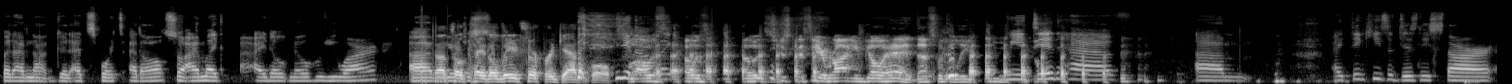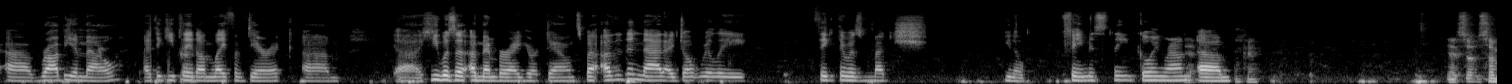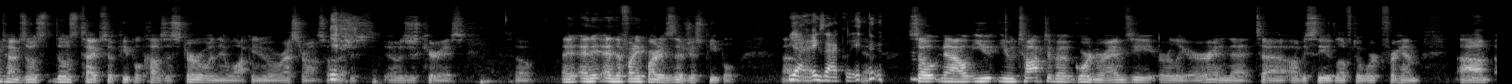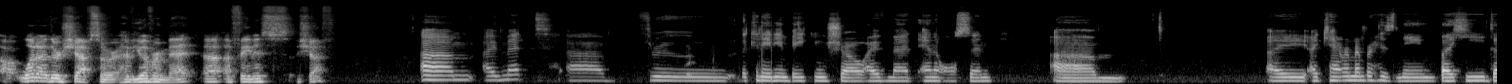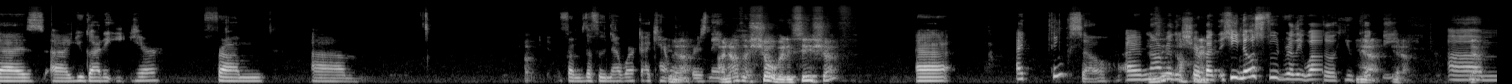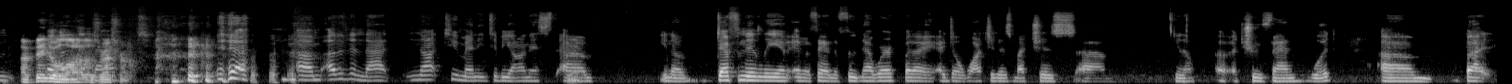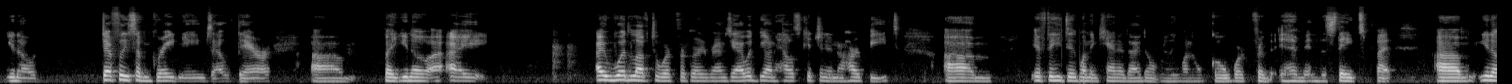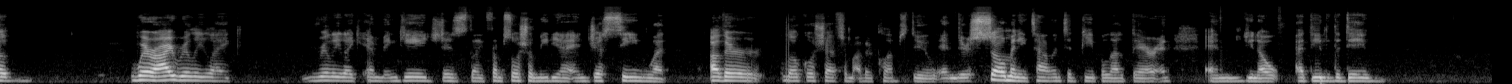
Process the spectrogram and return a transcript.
but I'm not good at sports at all. So I'm like, I don't know who you are. Um, That's okay. just- The Leafs are forgettable. you Well, know, I was, like I was I was just gonna say Ryan, go ahead. That's what the Leafs. we did have. Um, I think he's a Disney star, uh, Robbie Amell. I think he played on Life of Derek. Uh, he was a, a member at York Downs, but other than that, I don't really think there was much, you know, famous thing going around. Um, Okay. Yeah, so sometimes those those types of people cause a stir when they walk into a restaurant. So I was just I was just curious. So and and, and the funny part is they're just people. Um, yeah, exactly. yeah. So now you you talked about Gordon Ramsay earlier, and that uh, obviously you'd love to work for him. Um, uh, What other chefs, or have you ever met uh, a famous chef? Um, I've met uh, through the Canadian Baking Show. I've met Anna Olson. Um, I I can't remember his name, but he does uh, "You Gotta Eat Here" from um, from the Food Network. I can't remember his name. I know the show, but is he a chef? Uh, I think so. I'm not he? really sure, but he knows food really well, so could Yeah, be. yeah. Um, I've been to a lot of those than restaurants. um, other than that, not too many to be honest. Yeah. Um, you know, definitely am, am a fan of Food Network, but I, I don't watch it as much as um, you know a, a true fan would. Um, but you know, definitely some great names out there. Um, but you know, I, I would love to work for Gordon Ramsay. I would be on Hell's Kitchen in a heartbeat. Um, if they did one in Canada, I don't really want to go work for him in the states. But um, you know, where I really like really like am engaged is like from social media and just seeing what other local chefs from other clubs do. And there's so many talented people out there. And and you know at the end of the day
